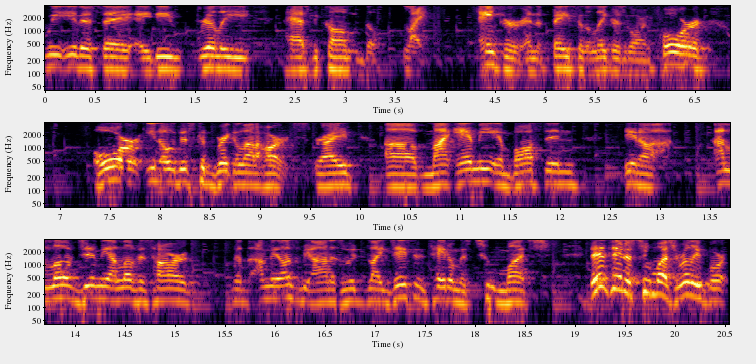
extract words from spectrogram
we either say AD really has become the like anchor and the face of the Lakers going forward, or you know this could break a lot of hearts, right? Uh, Miami and Boston, you know, I, I love Jimmy, I love his heart, but I mean, let's be honest, with like Jayson Tatum is too much. Jayson Tatum is too much really for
